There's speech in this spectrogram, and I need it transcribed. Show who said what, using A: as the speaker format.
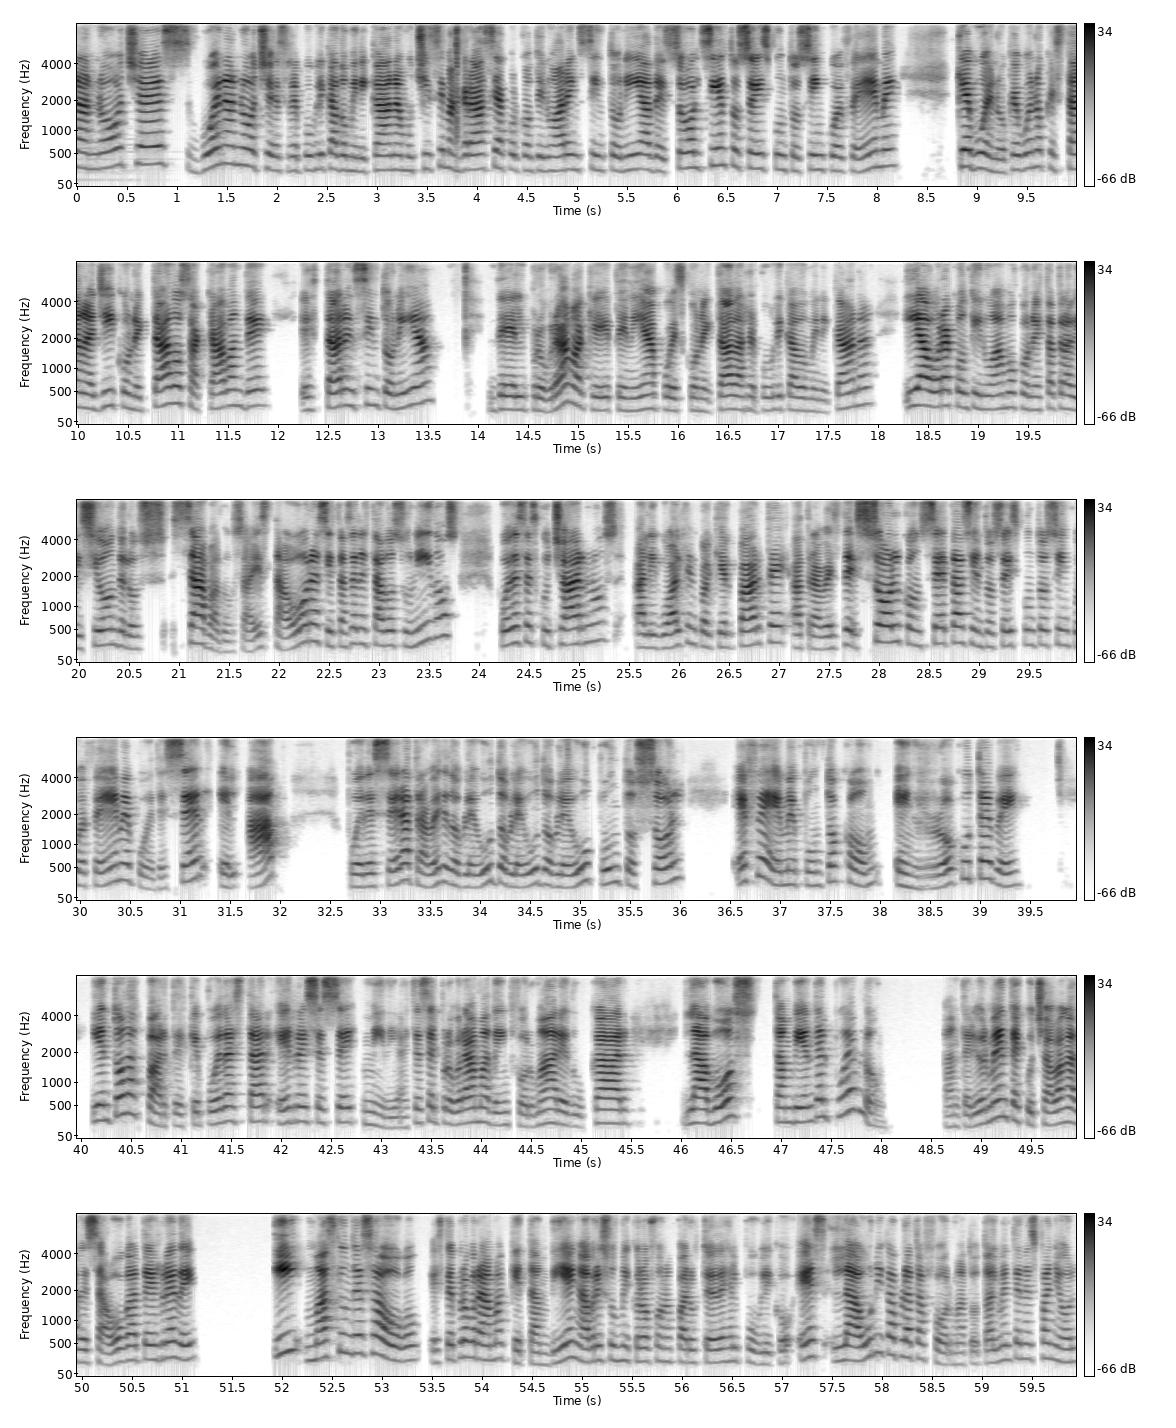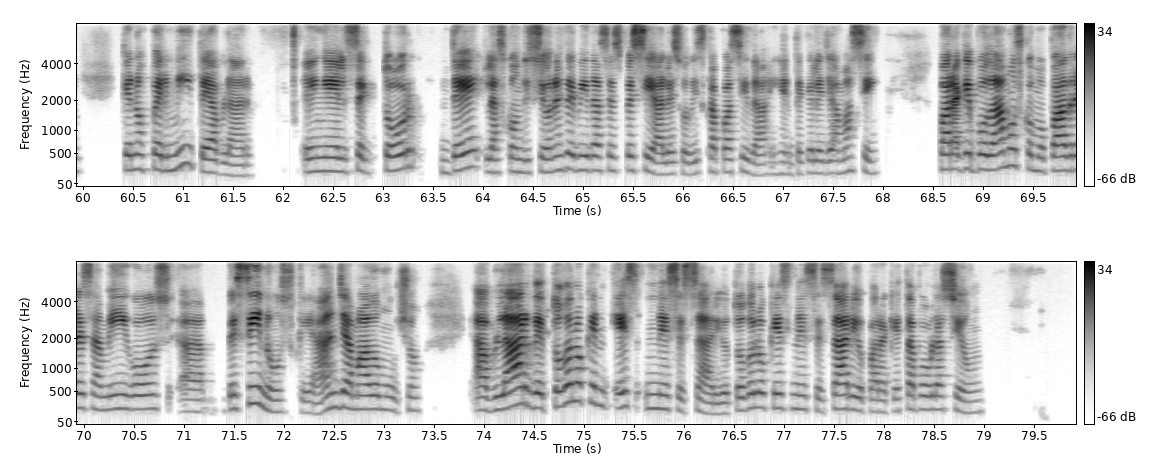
A: Buenas noches, buenas noches República Dominicana. Muchísimas gracias por continuar en sintonía de Sol 106.5 FM. Qué bueno, qué bueno que están allí conectados. Acaban de estar en sintonía del programa que tenía pues conectada República Dominicana y ahora continuamos con esta tradición de los sábados a esta hora. Si estás en Estados Unidos, puedes escucharnos al igual que en cualquier parte a través de Sol con Z 106.5 FM. Puede ser el app, puede ser a través de www.solfm.com en Roku TV y en todas partes que pueda estar RCC Media. Este es el programa de informar, educar, la voz también del pueblo. Anteriormente escuchaban a Desahógate RD y más que un desahogo, este programa que también abre sus micrófonos para ustedes, el público, es la única plataforma totalmente en español que nos permite hablar en el sector de las condiciones de vidas especiales o discapacidad, hay gente que le llama así, para que podamos como padres, amigos, ah, vecinos que han llamado mucho, hablar de todo lo que es necesario, todo lo que es necesario para que esta población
